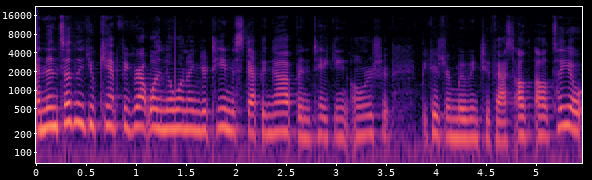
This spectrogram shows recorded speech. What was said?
And then suddenly you can't figure out, why no one on your team is stepping up and taking ownership because you're moving too fast. I'll, I'll tell you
